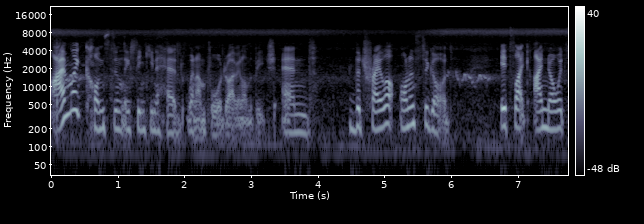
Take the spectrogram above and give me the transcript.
I'm like constantly thinking ahead when I'm forward driving on the beach, and the trailer, honest to God, it's like I know it's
